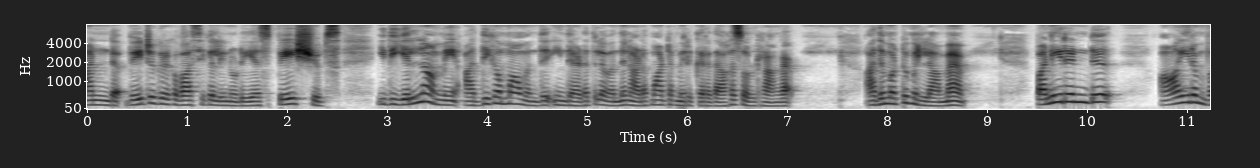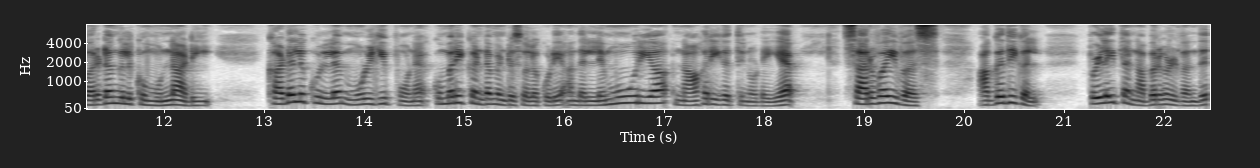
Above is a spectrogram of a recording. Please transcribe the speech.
அண்ட் வேற்றுகிரகவாசிகளினுடைய ஸ்பேஸ் ஷிப்ஸ் இது எல்லாமே அதிகமாக வந்து இந்த இடத்துல வந்து நடமாட்டம் இருக்கிறதாக சொல்கிறாங்க அது மட்டும் இல்லாமல் பனிரெண்டு ஆயிரம் வருடங்களுக்கு முன்னாடி கடலுக்குள்ளே மூழ்கி போன குமரிக்கண்டம் என்று சொல்லக்கூடிய அந்த லெமூரியா நாகரிகத்தினுடைய சர்வைவர்ஸ் அகதிகள் பிழைத்த நபர்கள் வந்து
